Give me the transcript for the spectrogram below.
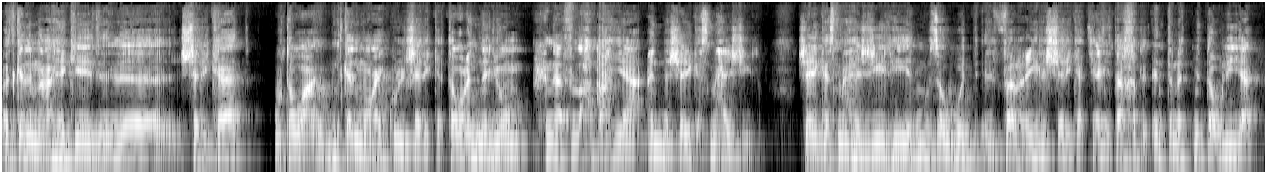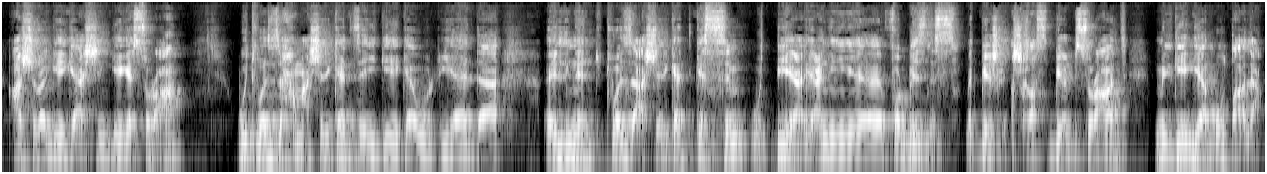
أتكلم عن هيكلة الشركات. وتوا نتكلم على كل شركة. تو عندنا اليوم إحنا في اللحظة هي عندنا شركة اسمها جيل. شركة اسمها جيل هي المزود الفرعي للشركات. يعني تاخذ الإنترنت من الدولية 10 جيجا 20 جيجا السرعة وتوزعهم على شركات زي جيجا والريادة. النت توزع على الشركات تقسم وتبيع يعني for آه، business ما تبيعش للاشخاص تبيع بالسرعات من الجيجا وطالع.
